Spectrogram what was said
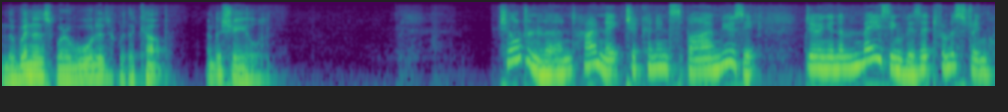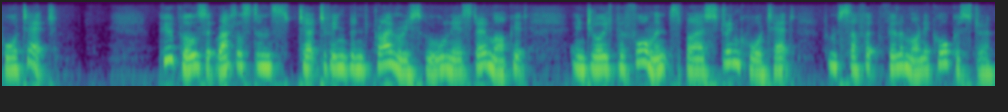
and the winners were awarded with a cup and a shield. Children learned how nature can inspire music during an amazing visit from a string quartet. Pupils at Rattlesden Church of England Primary School near Stowmarket enjoyed performance by a string quartet from Suffolk Philharmonic Orchestra.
